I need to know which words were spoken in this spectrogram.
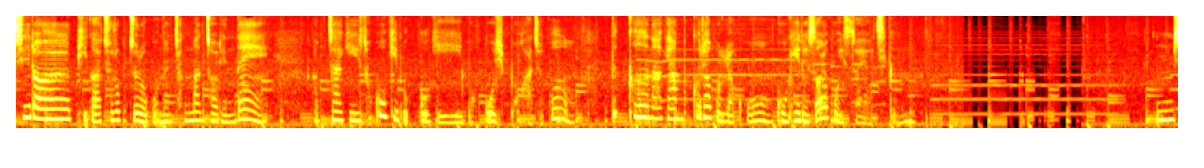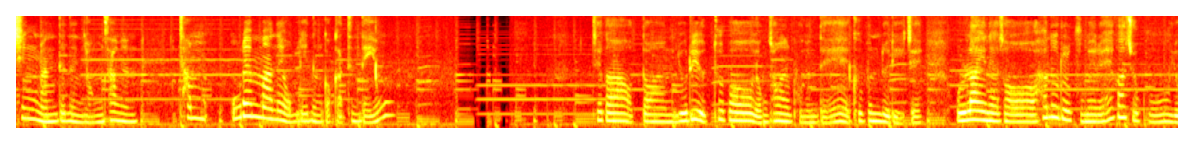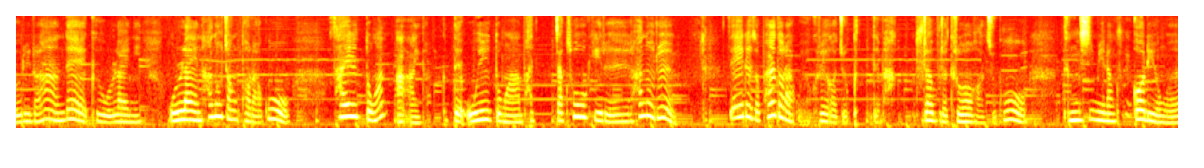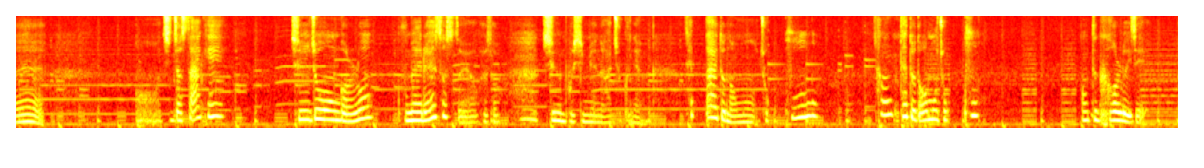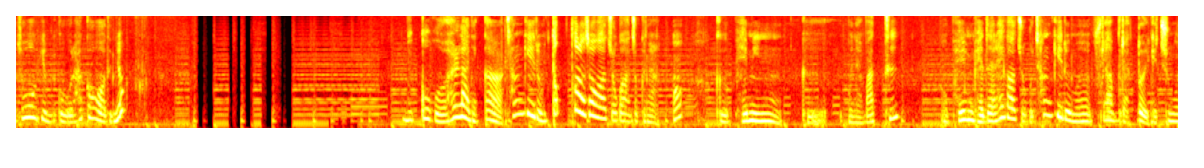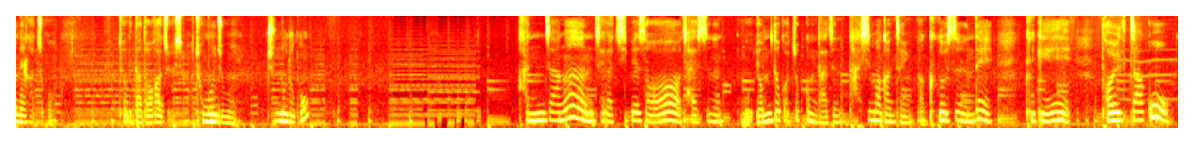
7월 비가 주룩주룩 오는 장마철인데 갑자기 소고기 묵국이 먹고 싶어가지고 뜨끈하게 한번 끓여보려고 고기를 썰고 있어요 지금. 음식 만드는 영상은 참 오랜만에 올리는 것 같은데요 제가 어떤 요리 유튜버 영상을 보는데 그분들이 이제 온라인에서 한우를 구매를 해가지고 요리를 하는데 그 온라인이 온라인 한우장터라고 4일 동안? 아 아니다. 그때 5일 동안 바짝 소고기를 한우를 세일해서 팔더라고요. 그래가지고 그때 막 부랴부랴 들어와가지고 등심이랑 국거리용을 어, 진짜 싸게 질 좋은 걸로 구매를 했었어요. 그래서 지금 보시면 아주 그냥 색깔도 너무 좋고 상태도 너무 좋고 아무튼 그걸로 이제 소고기 묵국을 할 거거든요. 묵국을 하려니까 참기름이 떡 떨어져가지고 아주 그냥 어? 그 배민 그 뭐냐 마트? 어, 배민 배달해가지고 참기름을 부랴부랴 또 이렇게 주문해가지고 저기다 넣어가지고 이제 막 조물조물 주무르고 간장은 제가 집에서 잘 쓰는 뭐 염도가 조금 낮은 다시마 간장인가 그걸 쓰는데 그게 덜 짜고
